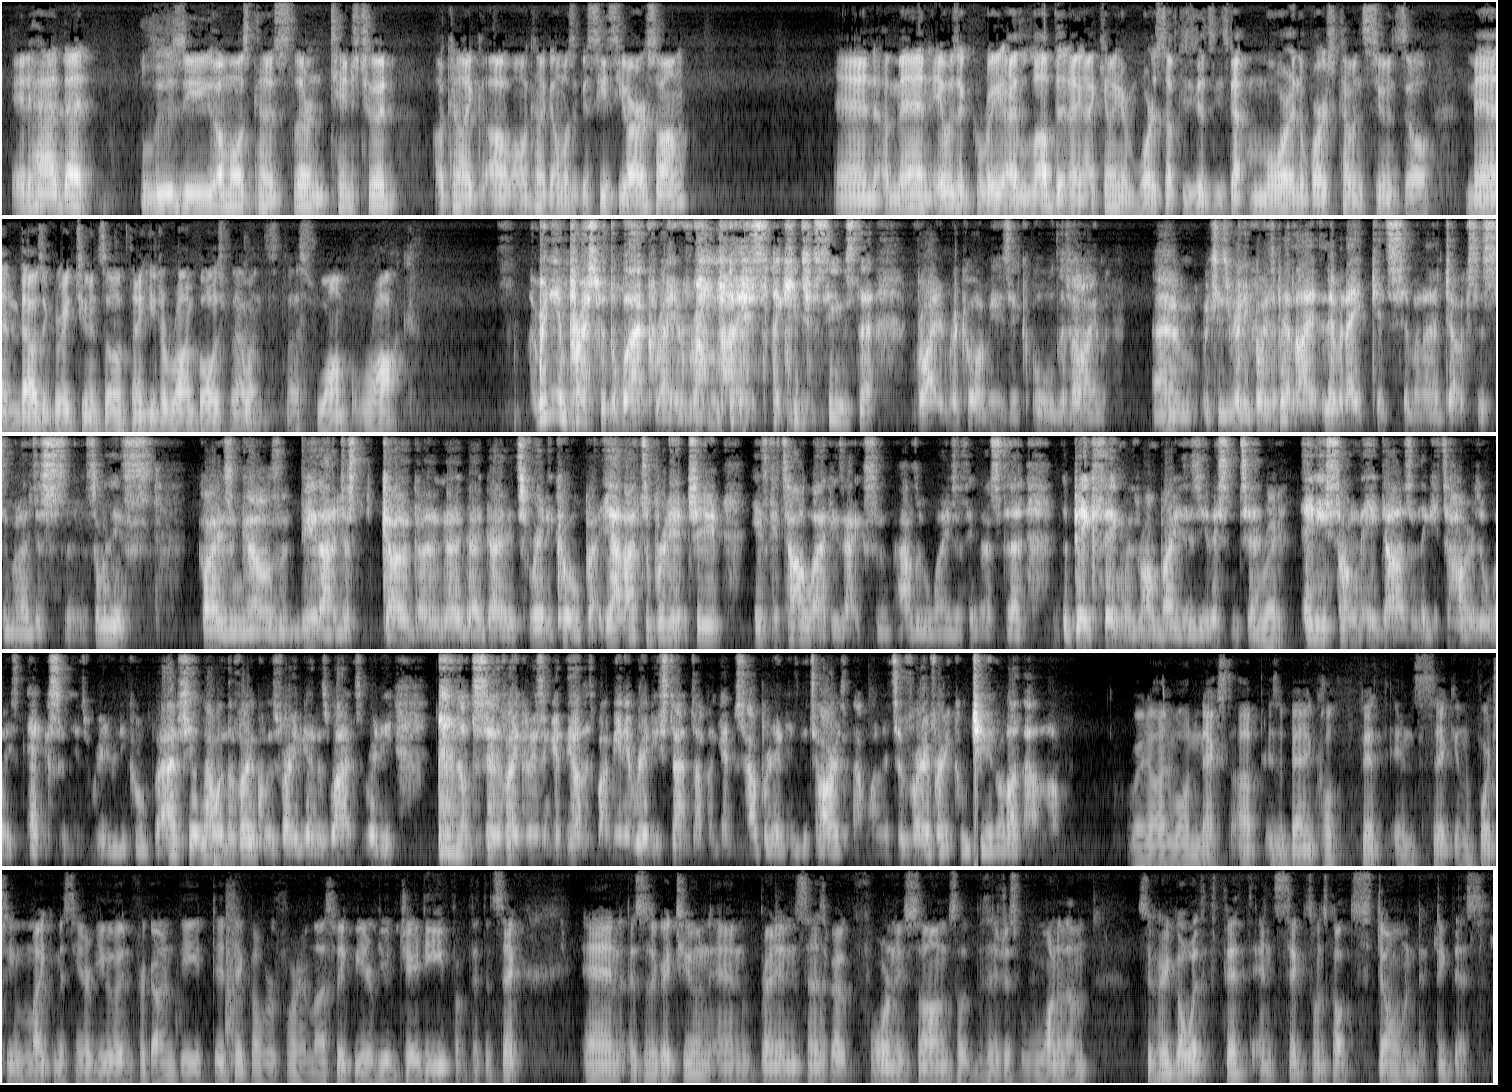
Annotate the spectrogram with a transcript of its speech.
It had that bluesy, almost kind of southern tinge to it, kind of like, uh, kind of like almost like a CCR song. And uh, man, it was a great. I loved it. I, I can't hear more stuff because he's, he's got more in the works coming soon. So man, that was a great tune. So thank you to Ron Bowes for that one. The Swamp Rock. I'm really impressed with the work rate of Ron Baez. Like he just seems to write and record music all the time, um, which is really cool. It's a bit like Lemonade Kids, similar, Juxta, similar. Just some of these guys and girls that do that just go, go, go, go, go. It's really cool. But yeah, that's a brilliant tune. His guitar work is excellent as always. I think that's the the big thing with Ron Baez is you listen to Right. any song that he does, and the guitar is always excellent. It's really, really cool. But actually, in that one, the vocal is very good as well. It's really not to say the vocal isn't good in the others, but I mean, it really stands up against how brilliant his guitar is in that one. It's a very, very cool tune. I like that a lot. Right on. Well, next up is a band called Fifth and Sick, and unfortunately, Mike missed the interview, and Forgotten Beat did take over for him last week. We interviewed JD from Fifth and Sick, and this is a great tune. And Brendan sent us about four new songs, so this is just one of them. So here you go with Fifth and Sick. This one's called Stoned. Dig this.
